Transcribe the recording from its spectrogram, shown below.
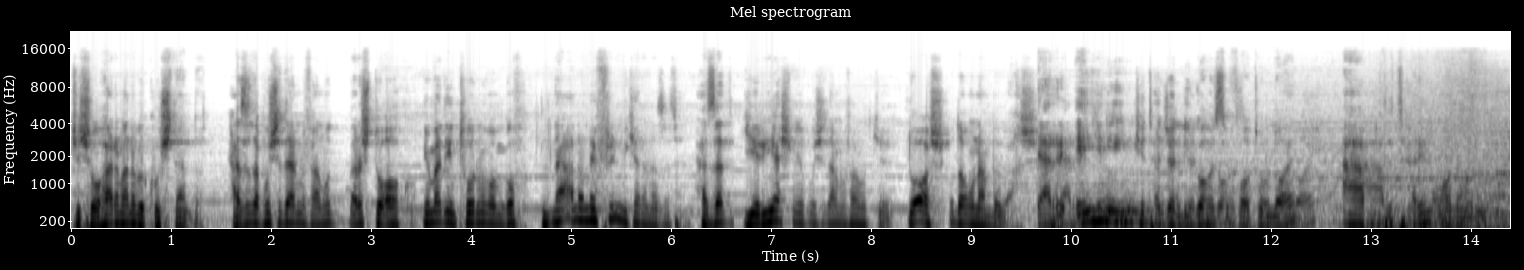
که شوهر منو به کشتن داد. حضرت پشت در میفرمود براش دعا کن. میومد اینطور می‌گفت می‌گفت نه الان نفرین می‌کردن حضرت حضرت گریهش میگه پشت در میفرمود که دعاش خدا اونم ببخش. در عین این که تجلیگاه صفات الله عبد ترین آدم بود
